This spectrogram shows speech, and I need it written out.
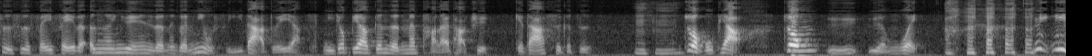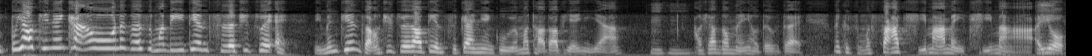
是是非非的、恩恩怨怨的那个 news 一大堆呀，你就不要跟着那边跑来跑去。给大家四个字。嗯哼。做股票忠于原味。你你不要今天看哦那个什么锂电池的去追，哎。你们今天早上去追到电池概念股，有没有讨到便宜呀？嗯哼，好像都没有，对不对？那个什么沙琪玛、美琪玛，哎呦，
